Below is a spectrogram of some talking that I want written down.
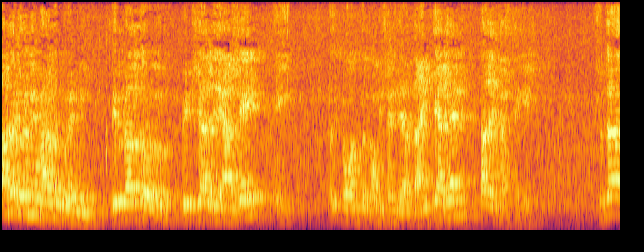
আমরা কোনো বিভ্রান্ত করিনি। বিভ্রান্ত বিট্রিয়াল যে আসে, এই ঐক্যমত্য কমিশনের যারা দায়িত্বে আছেন, তাদের কাছ থেকে সুতরাং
